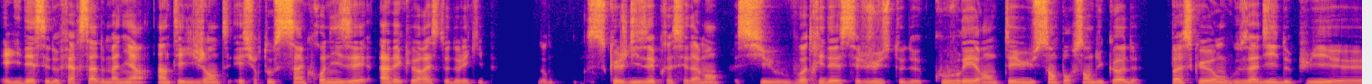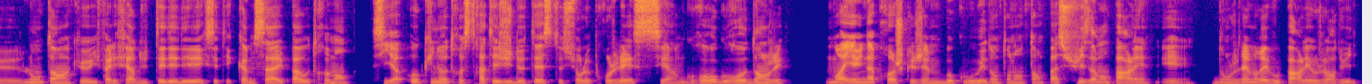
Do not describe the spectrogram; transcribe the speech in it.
Et l'idée, c'est de faire ça de manière intelligente et surtout synchronisée avec le reste de l'équipe. Donc, ce que je disais précédemment, si votre idée c'est juste de couvrir en TU 100% du code parce qu'on vous a dit depuis euh, longtemps qu'il fallait faire du TDD et que c'était comme ça et pas autrement, s'il n'y a aucune autre stratégie de test sur le projet, c'est un gros gros danger. Moi, il y a une approche que j'aime beaucoup et dont on n'entend pas suffisamment parler et dont j'aimerais vous parler aujourd'hui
